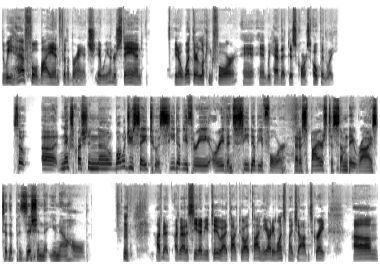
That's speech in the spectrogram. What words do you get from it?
we have full buy-in for the branch and we understand you know what they're looking for and, and we have that discourse openly. So uh, next question uh, what would you say to a cw3 or even cw4 that aspires to someday rise to the position that you now hold? I've got i've got a cw2 i talk to all the time. He already wants my job. It's great. Um,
